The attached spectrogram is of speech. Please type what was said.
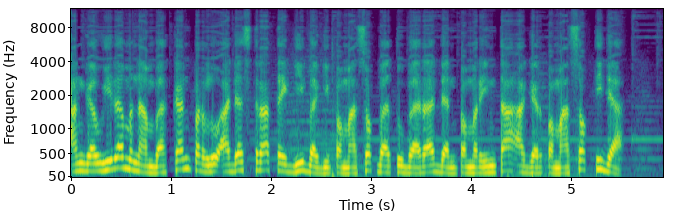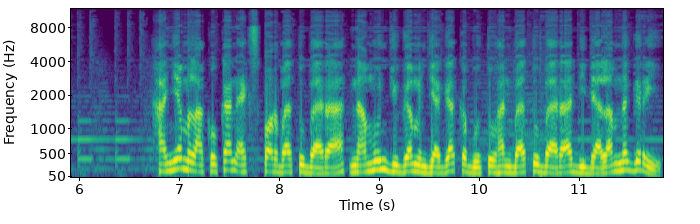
Anggawira menambahkan perlu ada strategi bagi pemasok batu bara dan pemerintah agar pemasok tidak hanya melakukan ekspor batu bara, namun juga menjaga kebutuhan batu bara di dalam negeri.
